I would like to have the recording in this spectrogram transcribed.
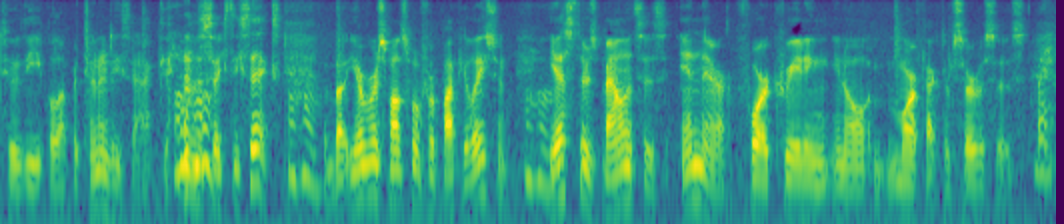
to the Equal Opportunities Act in uh-huh. '66. Uh-huh. But you're responsible for population. Uh-huh. Yes, there's balances in there for creating, you know, more effective services Right.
